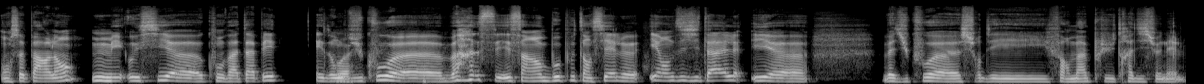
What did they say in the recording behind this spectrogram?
en se parlant, mais aussi euh, qu'on va taper. Et donc du coup, euh, bah, c'est un beau potentiel euh, et en digital et bah, du coup sur des formats plus traditionnels.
